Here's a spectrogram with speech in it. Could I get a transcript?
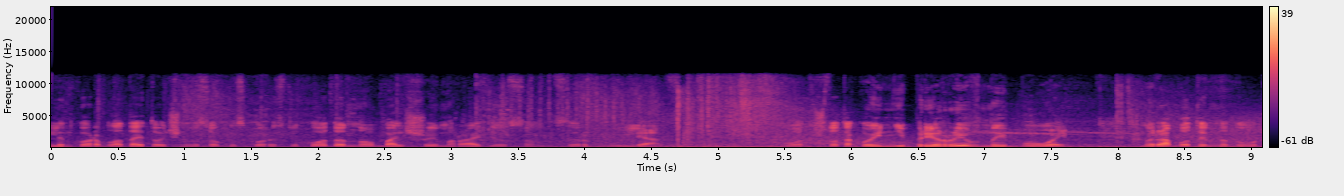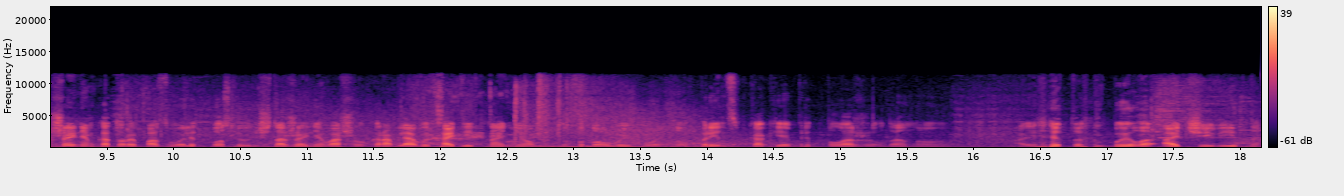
Линкор обладает очень высокой скоростью хода, но большим радиусом циркуляции. Вот, что такое непрерывный бой? Мы работаем над улучшением, которое позволит после уничтожения вашего корабля выходить на нем в новый бой. Ну, в принципе, как я и предположил, да, но это было очевидно,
